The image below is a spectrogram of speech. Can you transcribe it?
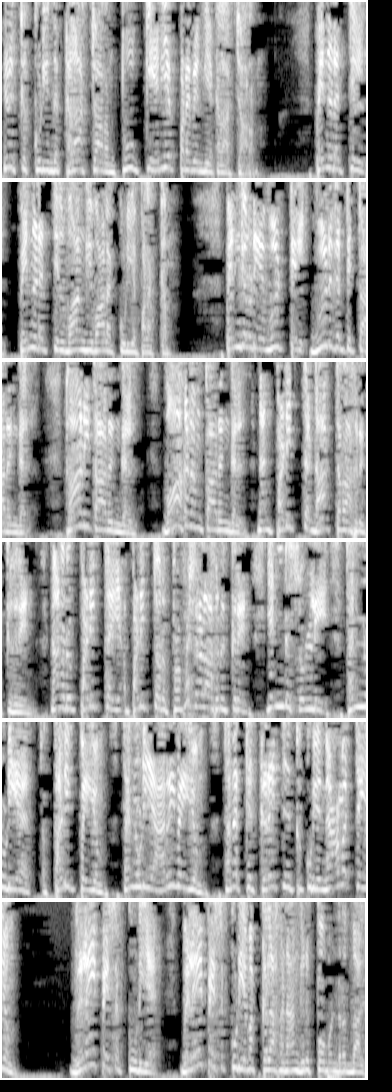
இருக்கக்கூடிய இந்த கலாச்சாரம் தூக்கி எறியப்பட வேண்டிய கலாச்சாரம். பெண்ணிடத்தில் பெண்ணிடத்தில் வாங்கி வாழக்கூடிய பழக்கம். பெண்களுடைய வீட்டில் வீடு கட்டித் தாருங்கள் காணி தாருங்கள் வாகனம் தாருங்கள். நான் படித்த டாக்டராக இருக்கிறேன். நான் ஒரு படித்த படித்த ஒரு ப்ரொஃபஷனலாக இருக்கிறேன் என்று சொல்லி தன்னுடைய படிப்பையும் தன்னுடைய அறிவையும் தனக்கு கிடைத்திருக்கக்கூடிய ஞாபகத்தையும் விலை பேசக்கூடிய விலை பேசக்கூடிய மக்களாக நாங்கள் இருப்போம் என்றிருந்தால்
